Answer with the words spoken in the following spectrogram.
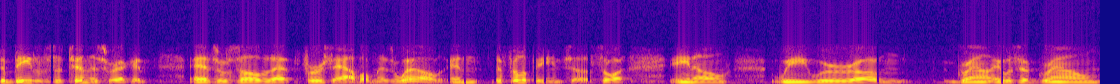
the Beatles' attendance record as a result of that first album as well in the Philippines. Uh, so, uh, you know, we were um, ground. It was a ground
